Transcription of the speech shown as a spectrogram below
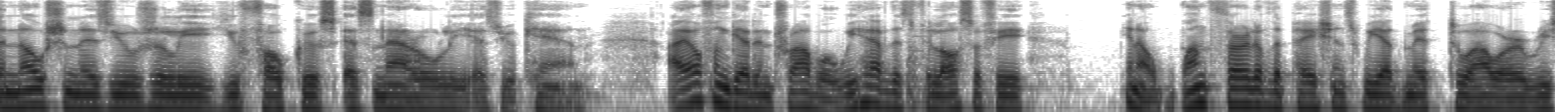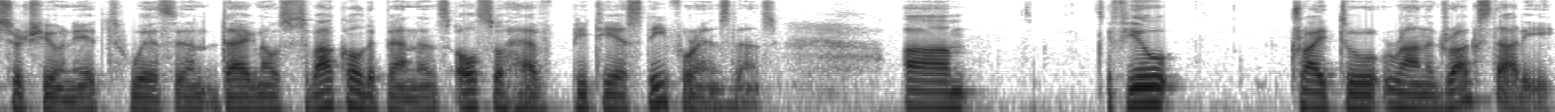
the notion is usually you focus as narrowly as you can. I often get in trouble. We have this philosophy, you know, one third of the patients we admit to our research unit with a diagnosis of alcohol dependence also have PTSD, for instance. Um, if you try to run a drug study,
